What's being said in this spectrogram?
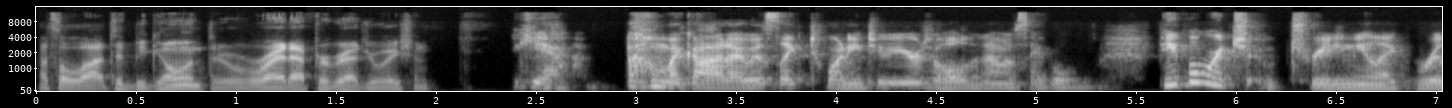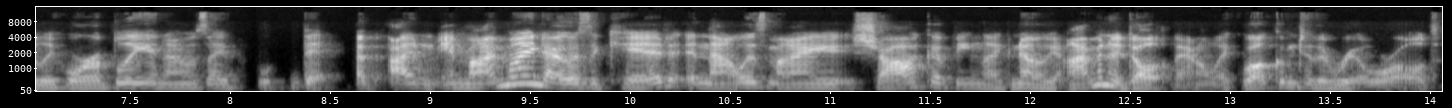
that's a lot to be going through right after graduation. Yeah. Oh my God. I was like 22 years old and I was like, well, people were tr- treating me like really horribly. And I was like, I, in my mind, I was a kid. And that was my shock of being like, no, I'm an adult now. Like, welcome to the real world.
